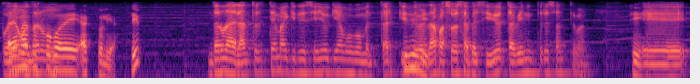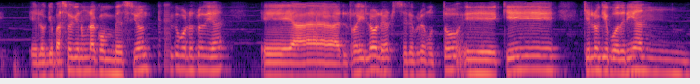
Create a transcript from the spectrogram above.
podría- Además un poco un- de actualidad. ¿Sí? Dar un adelanto al tema que te decía yo que íbamos a comentar, que Sí, de sí. verdad pasó desapercibido, está bien interesante, man. Sí. Eh, eh, lo que pasó que en una convención que hubo el otro día, eh, al Rey Lawler se le preguntó eh, qué, qué es lo que podrían,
